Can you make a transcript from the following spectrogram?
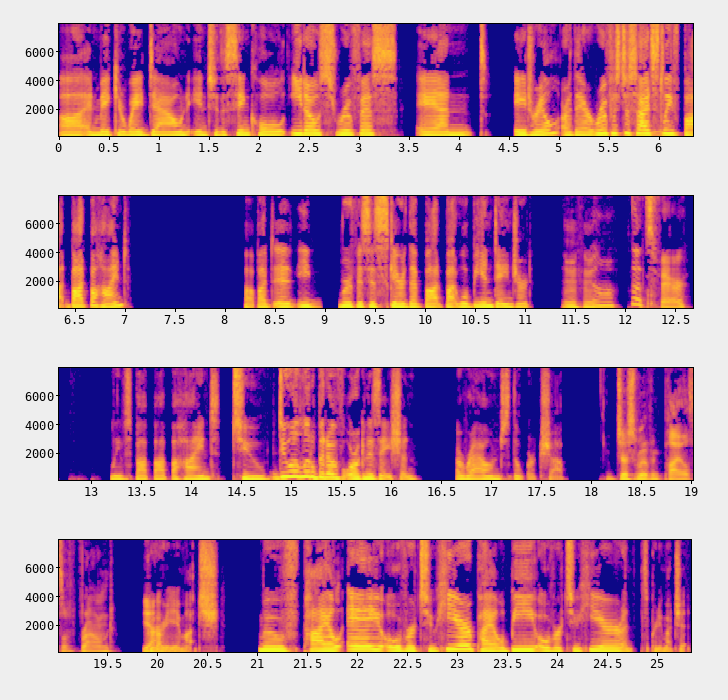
uh, and make your way down into the sinkhole. Eidos, Rufus, and Adriel are there. Rufus decides to leave Bot Bot behind. Bot Bot, uh, he, Rufus is scared that Bot Bot will be endangered Mm-hmm. Oh, that's fair. leaves Bot Bot behind to do a little bit of organization around the workshop. Just moving piles of ground. Yeah. Pretty much. Move pile A over to here, pile B over to here, and that's pretty much it.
